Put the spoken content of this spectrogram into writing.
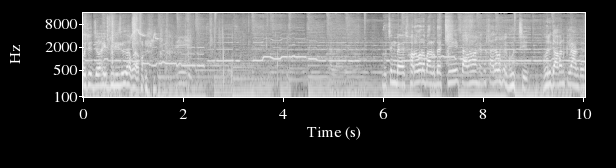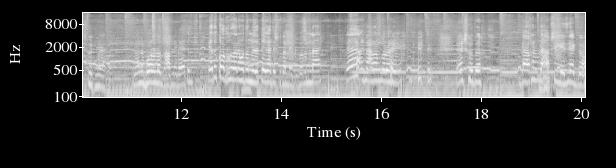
ঐতিহ্যবাহী ব্রিজে যাব এখন। বুঝছেন ভাই সরোবর পার্ক যাচ্ছি চার মাস একটা চারে বসে ঘুরছি। ঘুরি এখন ক্লান্ত সুইট মেয়ে মানে বড় লোক ভাব নেবে এত এত কক্সবাজারের মতন নেই টেক আছে সুতার নাকি বুঝুন না? এ আমি আরাম করো হে এ শুধু গাওখান পুরো হাফসে গেছি একদম।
